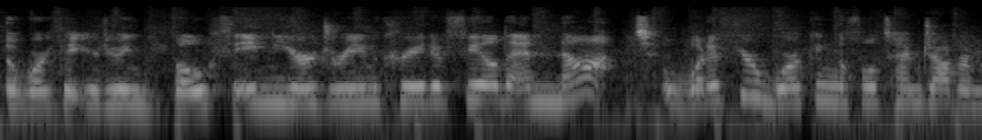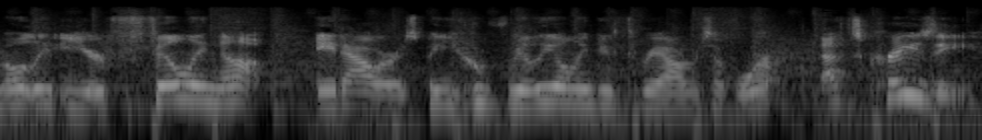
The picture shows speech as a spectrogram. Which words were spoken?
the work that you're doing both in your dream creative field and not? What if you're working a full time job remotely? You're filling up eight hours, but you really only do three hours of work. That's crazy.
